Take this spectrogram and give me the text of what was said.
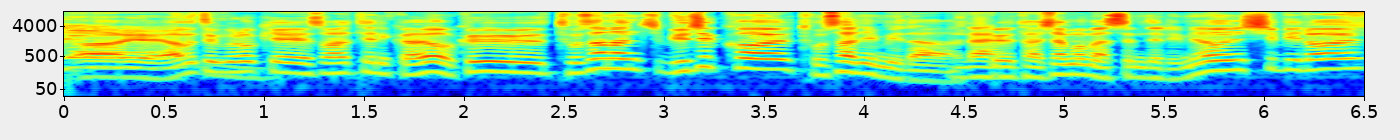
네. 아, 예. 아무튼 그렇게 해서 할 테니까요. 그 두산한 뮤지컬 도산입니다. 네. 그 다시 한번 말씀드리면 11월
